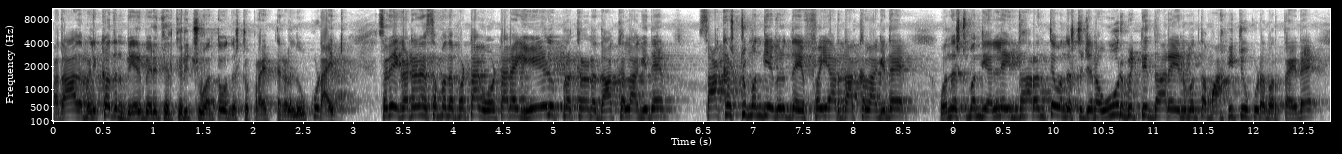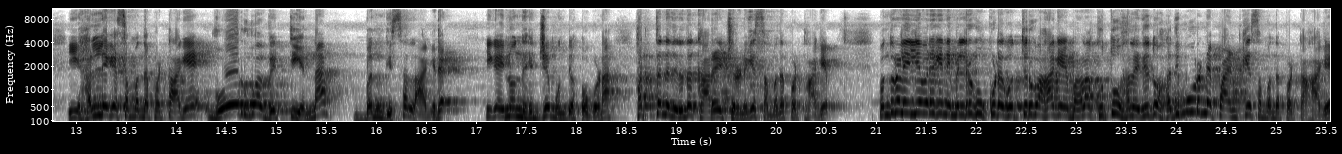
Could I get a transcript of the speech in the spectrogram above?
ಅದಾದ ಬಳಿಕ ಅದನ್ನು ಬೇರೆ ಬೇರೆ ರೀತಿಯಲ್ಲಿ ತಿರುಚುವಂತ ಒಂದಷ್ಟು ಪ್ರಯತ್ನಗಳಲ್ಲೂ ಕೂಡ ಆಯ್ತು. ಸರಿ ಘಟನೆಗೆ ಸಂಬಂಧಪಟ್ಟಾಗ ಒಟ್ಟಾರೆ ಏಳು ಪ್ರಕರಣ ದಾಖಲಾಗಿದೆ. ಸಾಕಷ್ಟು ಮಂದಿಯ ವಿರುದ್ಧ ಎಫ್ ಐ ಆರ್ ದಾಖಲಾಗಿದೆ. ಒಂದಷ್ಟು ಮಂದಿ ಅಲ್ಲೇ ಇದ್ದಾರಂತೆ, ಒಂದಷ್ಟು ಜನ ಊರು ಬಿಟ್ಟಿದ್ದಾರೆ ಎನ್ನುವಂತ ಮಾಹಿತಿಯೂ ಕೂಡ ಬರ್ತಾ ಇದೆ. ಈ ಹಲ್ಲೆಗೆ ಸಂಬಂಧಪಟ್ಟ ಹಾಗೆ ಓರ್ವ ವ್ಯಕ್ತಿಯನ್ನ ಬಂಧಿಸಲಾಗಿದೆ. ಈಗ ಇನ್ನೊಂದು ಹೆಜ್ಜೆ ಮುಂದೆ ಹೋಗೋಣ. ಹತ್ತನೇ ದಿನದ ಕಾರ್ಯಾಚರಣೆಗೆ ಸಂಬಂಧಪಟ್ಟ ಹಾಗೆ. ಬಂಧುಗಳು ಇಲ್ಲಿವರೆಗೆ ನಿಮ್ಮೆಲ್ಲರಿಗೂ ಕೂಡ ಗೊತ್ತಿರುವ ಹಾಗೆ ಬಹಳ ಕುತೂಹಲ ಇದ್ದು ಹದಿಮೂರನೇ ಪಾಯಿಂಟ್ಗೆ ಸಂಬಂಧಪಟ್ಟ ಹಾಗೆ.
